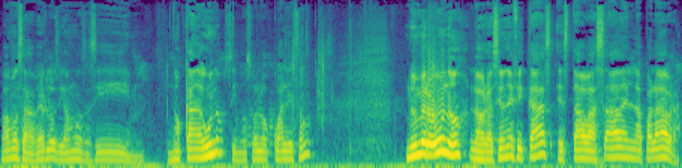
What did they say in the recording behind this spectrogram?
Vamos a verlos, digamos así, no cada uno, sino solo cuáles son. Número uno, la oración eficaz está basada en la palabra.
